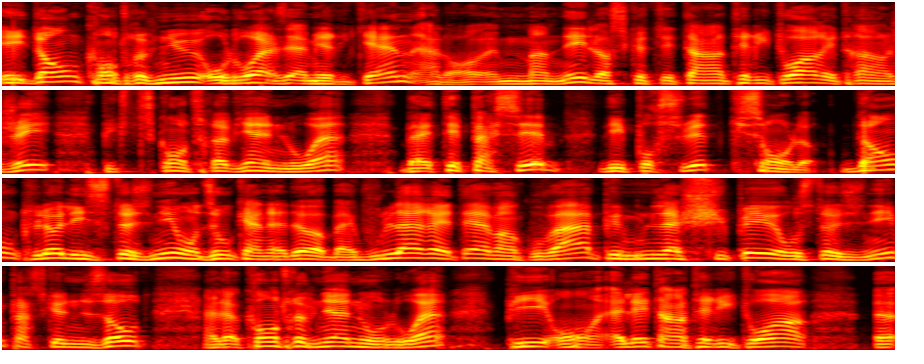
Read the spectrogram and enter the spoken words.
et donc contrevenu aux lois américaines. Alors, à un moment donné, lorsque tu es en territoire étranger puis que tu contreviens une loi, ben, tu es passible des poursuites qui sont là. Donc, là, les États-Unis ont dit au Canada, ben, vous l'arrêtez à Vancouver puis vous la chippez aux États-Unis parce que nous autres, elle a contrevenu à nos lois puis on, elle est en territoire euh,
